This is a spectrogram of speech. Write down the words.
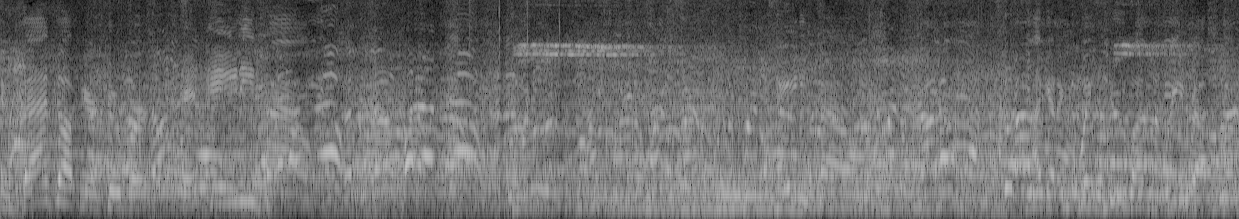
action back up here, Cooper, at 80 pounds. 80 pounds. I got a quick on the green wrestler.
